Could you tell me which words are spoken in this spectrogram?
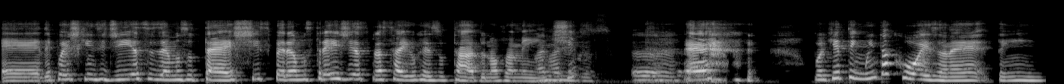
É, depois de 15 dias, fizemos o teste, esperamos três dias para sair o resultado novamente. Ai, é, porque tem muita coisa, né? Tem,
